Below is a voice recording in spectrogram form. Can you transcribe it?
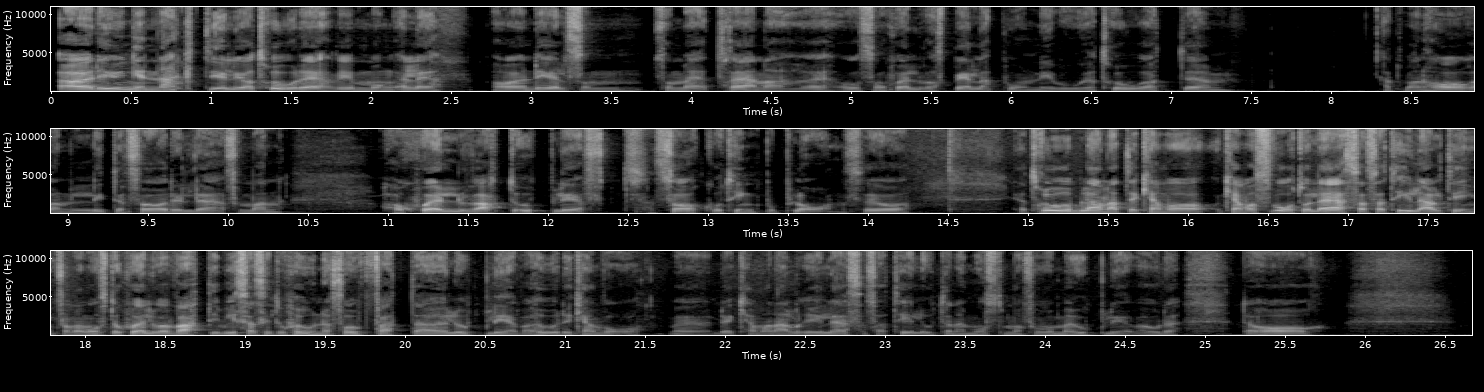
Ja, det är ju ingen nackdel. Jag tror det. Vi många, eller har en del som, som är tränare och som själva spelar på en nivå. Jag tror att, eh, att man har en liten fördel där för man har själv varit och upplevt saker och ting på plan. Så jag, jag tror ibland att det kan vara, kan vara svårt att läsa sig till allting för man måste själv ha varit i vissa situationer för att uppfatta eller uppleva hur det kan vara. Eh, det kan man aldrig läsa sig till utan det måste man få vara med och uppleva. Och det, det har,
